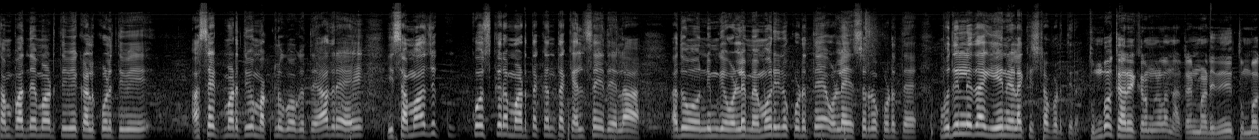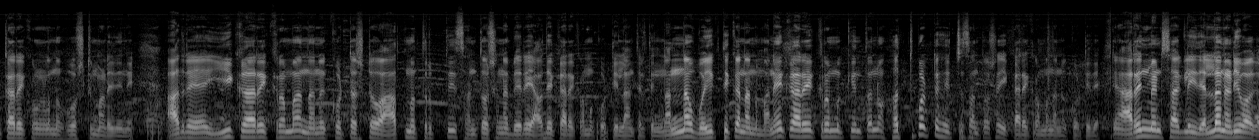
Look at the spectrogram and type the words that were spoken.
ಸಂಪಾದನೆ ಮಾಡ್ತೀವಿ ಕಳ್ಕೊಳ್ತೀವಿ. ಅಸೆಟ್ ಮಾಡ್ತೀವಿ, ಮಕ್ಳಿಗೆ ಹೋಗುತ್ತೆ. ಆದರೆ ಈ ಸಮಾಜಕ್ಕೋಸ್ಕರ ಮಾಡ್ತಕ್ಕಂಥ ಕೆಲಸ ಇದೆಯಲ್ಲ ಅದು ನಿಮಗೆ ಒಳ್ಳೆ ಮೆಮೊರಿನೂ ಕೊಡುತ್ತೆ, ಒಳ್ಳೆ ಹೆಸರು ಕೊಡುತ್ತೆ. ಮೊದಲನೇದಾಗಿ ಏನು ಹೇಳಕ್ಕೆ ಇಷ್ಟಪಡ್ತೀರಾ? ತುಂಬ ಕಾರ್ಯಕ್ರಮಗಳನ್ನು ಅಟೆಂಡ್ ಮಾಡಿದ್ದೀನಿ, ತುಂಬ ಕಾರ್ಯಕ್ರಮಗಳನ್ನು ಹೋಸ್ಟ್ ಮಾಡಿದ್ದೀನಿ. ಆದರೆ ಈ ಕಾರ್ಯಕ್ರಮ ನನಗೆ ಕೊಟ್ಟಷ್ಟು ಆತ್ಮತೃಪ್ತಿ, ಸಂತೋಷನ ಬೇರೆ ಯಾವುದೇ ಕಾರ್ಯಕ್ರಮ ಕೊಟ್ಟಿಲ್ಲ ಅಂತ ಹೇಳ್ತೀನಿ. ನನ್ನ ವೈಯಕ್ತಿಕ, ನನ್ನ ಮನೆ ಕಾರ್ಯಕ್ರಮಕ್ಕಿಂತಲೂ ಹತ್ತು ಪಟ್ಟು ಹೆಚ್ಚು ಸಂತೋಷ ಈ ಕಾರ್ಯಕ್ರಮ ನನಗೆ ಕೊಟ್ಟಿದೆ. ಅರೇಂಜ್ಮೆಂಟ್ಸ್ ಆಗಲಿ, ಇದೆಲ್ಲ ನಡೆಯುವಾಗ,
